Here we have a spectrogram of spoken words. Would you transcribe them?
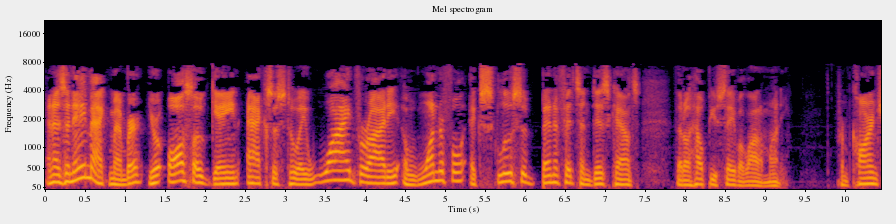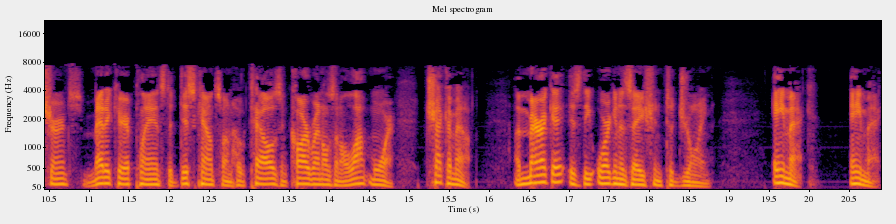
And as an AMAC member, you'll also gain access to a wide variety of wonderful exclusive benefits and discounts that'll help you save a lot of money. From car insurance, Medicare plans to discounts on hotels and car rentals and a lot more. Check them out. America is the organization to join. AMAC. AMAC.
